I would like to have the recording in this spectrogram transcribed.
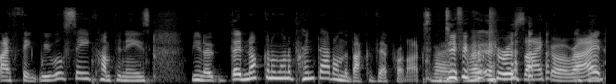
I think we will see companies, you know, they're not going to want to print that on the back of their products. Right, difficult right. to recycle, right?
